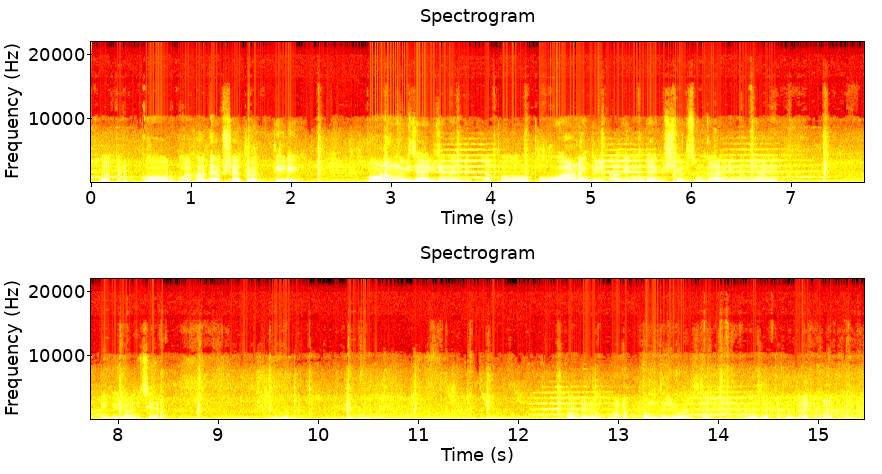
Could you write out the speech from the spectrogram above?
അപ്പോൾ തൃക്കൂർ മഹാദേവ ക്ഷേത്രത്തിൽ പോകണമെന്ന് വിചാരിക്കുന്നുണ്ട്. അപ്പോൾ പോവുകയാണെങ്കിൽ അതിന്റെ വിഷ്വൽസും കാര്യങ്ങളും ഞാൻ നിങ്ങൾക്ക് കാണിച്ചു തരാം. ഇവിടെ ഒരു നടപ്പന്തൽ പോലത്തെ സെറ്റപ്പ് കാര്യങ്ങളൊക്കെ ഉണ്ട്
